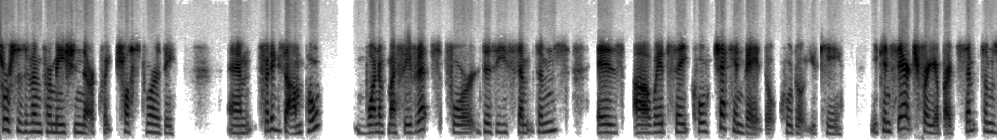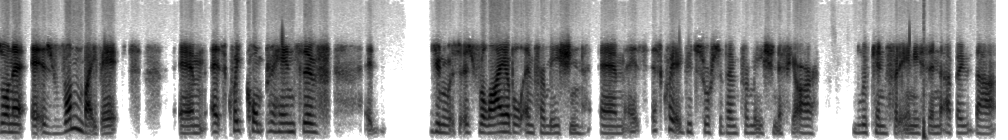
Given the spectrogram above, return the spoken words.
sources of information that are quite trustworthy. Um, for example, one of my favourites for disease symptoms is a website called chickenvet.co.uk. You can search for your bird symptoms on it. It is run by vets. Um, it's quite comprehensive. It, you know, it's, it's reliable information. Um, it's, it's quite a good source of information if you are looking for anything about that.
